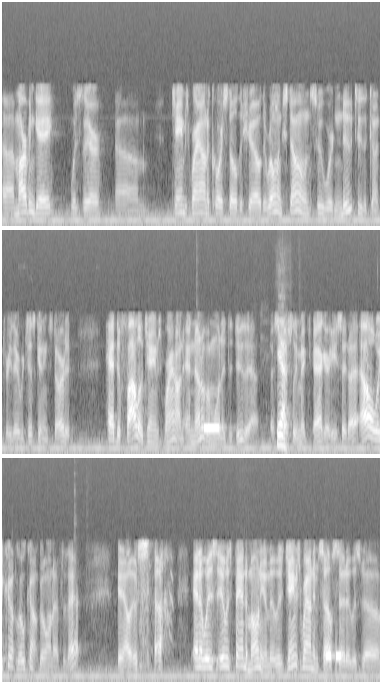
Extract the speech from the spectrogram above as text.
uh, Marvin Gaye was there. Um, James Brown, of course, stole the show. The Rolling Stones, who were new to the country, they were just getting started, had to follow James Brown, and none of them wanted to do that. Yeah. Especially Mick Jagger. He said, "Oh, we can't, we can't go on after that." You know, it was, uh, and it was it was pandemonium. It was James Brown himself said it was uh,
